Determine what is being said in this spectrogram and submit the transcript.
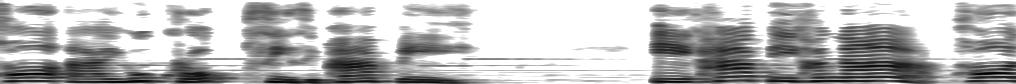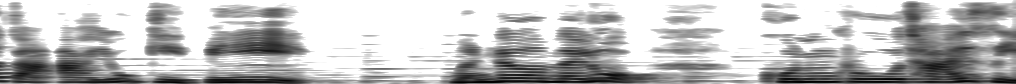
พ่ออายุครบ 45 ปี อีก 5 ปีข้างหน้า พ่อจะอายุกี่ปี เหมือนเดิมเลยลูก คุณครูใช้สี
